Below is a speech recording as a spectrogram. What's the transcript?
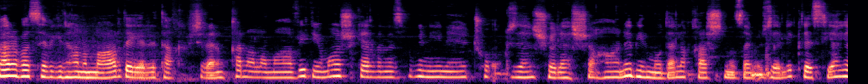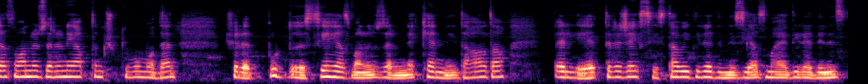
Merhaba sevgili hanımlar, değerli takipçilerim kanalıma, videoma hoş geldiniz. Bugün yine çok güzel, şöyle şahane bir modelle karşınızdayım. Özellikle siyah yazmanın üzerine yaptım. Çünkü bu model şöyle burada siyah yazmanın üzerine kendini daha da belli ettirecek. Siz tabi dilediğiniz, yazmaya dilediğiniz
